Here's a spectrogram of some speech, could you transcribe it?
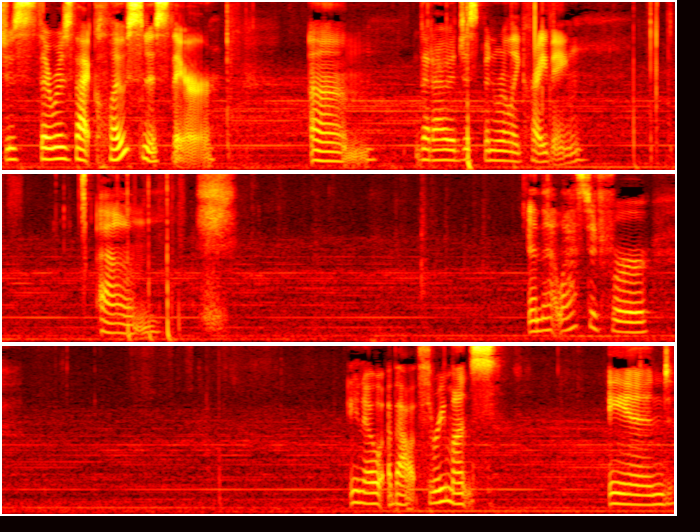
just there was that closeness there um, that I had just been really craving. Um, And that lasted for, you know, about three months. And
